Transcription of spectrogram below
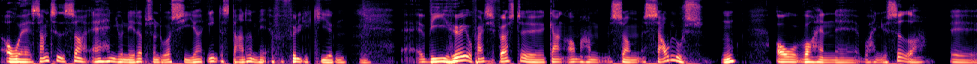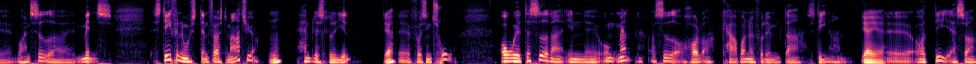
og øh, samtidig så er han jo netop, som du også siger, en, der startede med at forfølge kirken. Mm. Vi hører jo faktisk første gang om ham som Saulus, mm. og hvor han, øh, hvor han jo sidder øh, hvor han sidder, mens Stefanus, den første martyr, mm. han bliver slået ihjel ja. øh, for sin tro. Og øh, der sidder der en øh, ung mand og sidder og holder kapperne for dem, der stener ham. Ja, ja. Øh, og det er så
